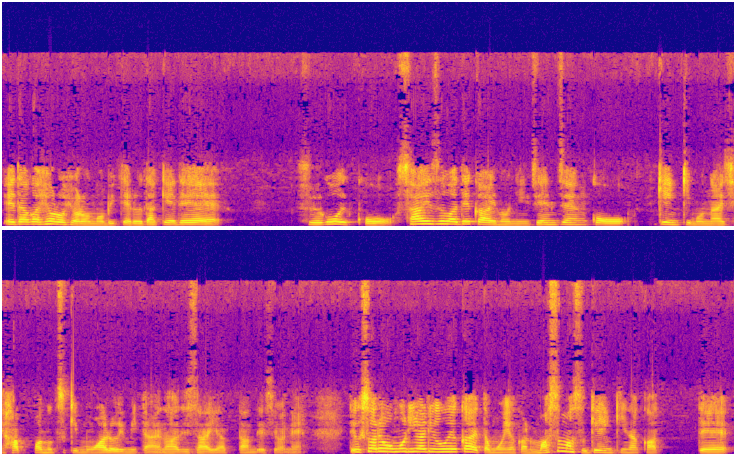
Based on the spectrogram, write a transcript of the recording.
枝がひょろひょろ伸びてるだけで、すごいこう、サイズはでかいのに全然こう、元気もないし、葉っぱのつきも悪いみたいなアジサイやったんですよね。で、それを無理やり植え替えたもんやから、ますます元気なかって、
